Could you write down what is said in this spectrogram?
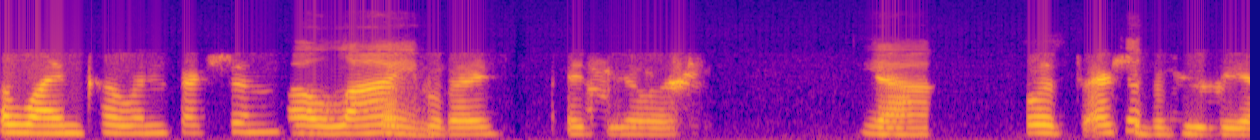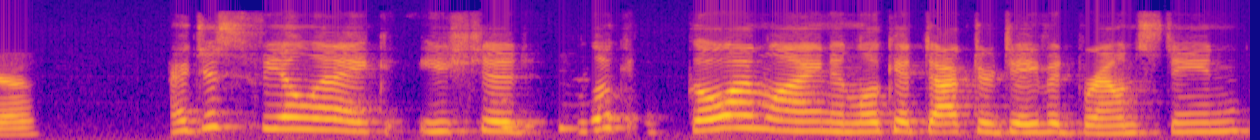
A Lyme co-infection. oh lyme That's what I I deal with. yeah Well, it's actually babesia. i just feel like you should look go online and look at dr david brownstein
